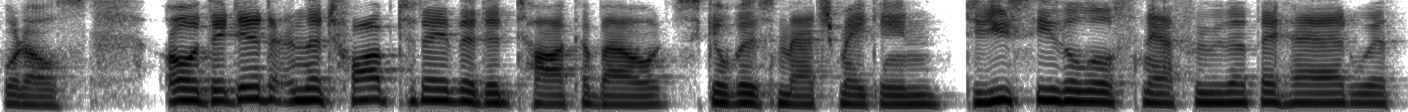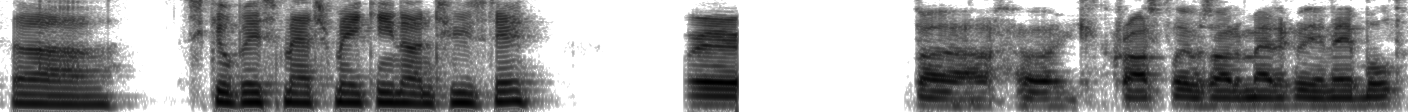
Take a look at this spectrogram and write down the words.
what else? Oh, they did in the TWAB today. They did talk about skill-based matchmaking. Did you see the little snafu that they had with uh, skill-based matchmaking on Tuesday? Where uh, like, crossplay was automatically enabled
